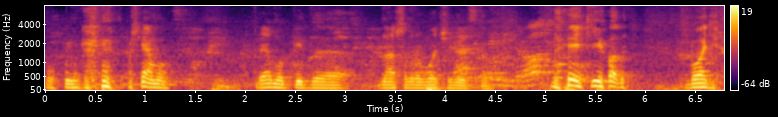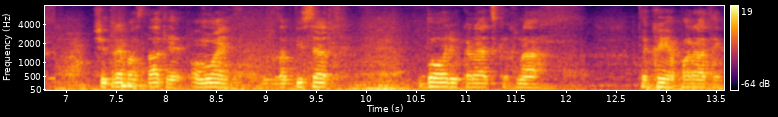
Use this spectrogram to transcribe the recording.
прямо, прямо під е, нашим робочим містом. Які от боді. Ще треба здати онлайн за 50 доларів канадських на такий апаратик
